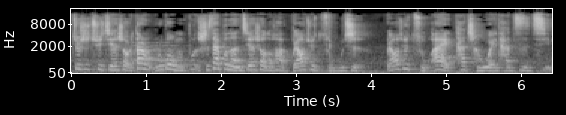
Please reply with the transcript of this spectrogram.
就是去接受。但如果我们不实在不能接受的话，不要去阻止，不要去阻碍他成为他自己。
